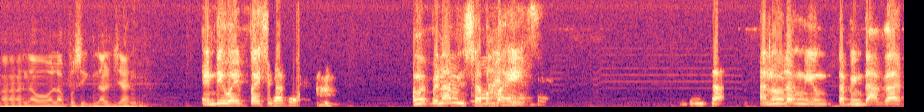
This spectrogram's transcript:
ah, nawawala po signal dyan. Hindi, wifi sila, sir. Ang wifi namin sa baba ano eh. sa, ano lang yung tabing dagat.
